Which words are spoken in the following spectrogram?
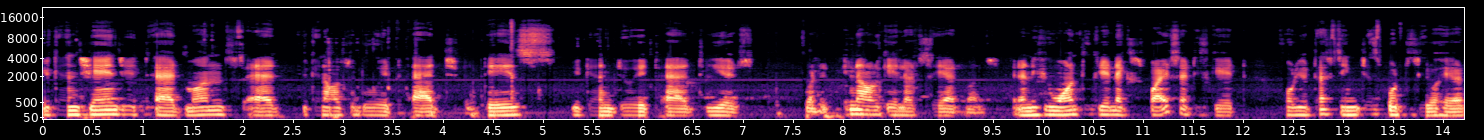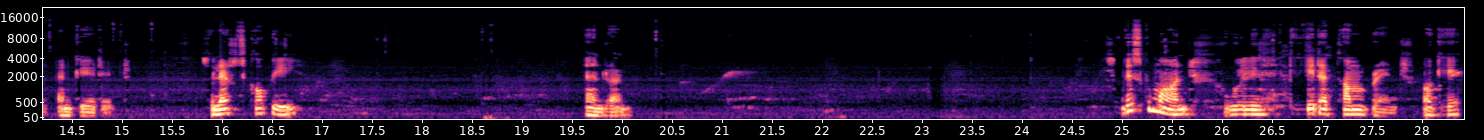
You can change it AddMonths at you can also do it at days you can do it at years. But in our case let's say AddMonths. And if you want to create an expired certificate for your testing just put zero here and create it. So let's copy and run this command will create a thumbprint okay?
